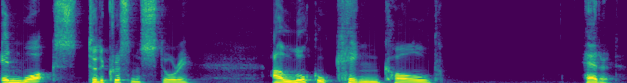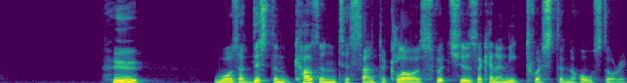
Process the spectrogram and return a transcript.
in walks to the Christmas story a local king called Herod, who was a distant cousin to Santa Claus, which is a kind of neat twist in the whole story.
